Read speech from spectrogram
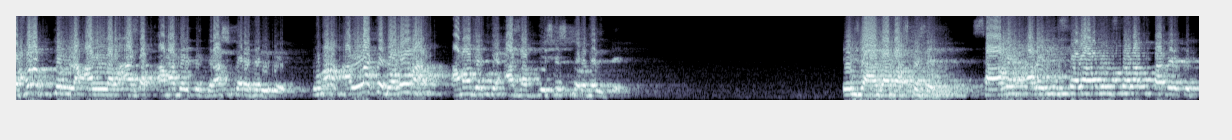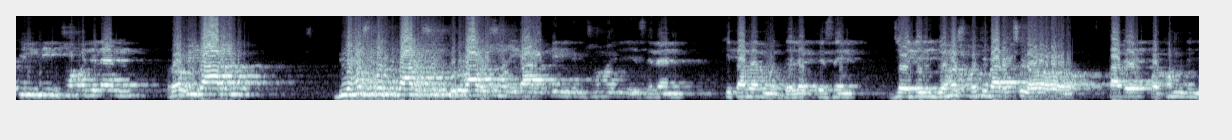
অপরাধ করলে আল্লাহর আজাব আমাদেরকে গ্রাস করে ফেলবে। তোমার আল্লাহকে বলো না, আমাদেরকে আজাব দিয়ে শেষ করে ফেলতে এই যে আজাব আসতেছে সালাতু ওয়াস তাদেরকে তিন দিন সময় দিলেন। রবিবার, বৃহস্পতিবার, শুক্রবার, শনিবার তিন দিন সময় দিয়েছিলেন। কিতাবের মধ্যে লিখতেছেন, যেদিন বৃহস্পতিবার ছিল তাদের প্রথম দিন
